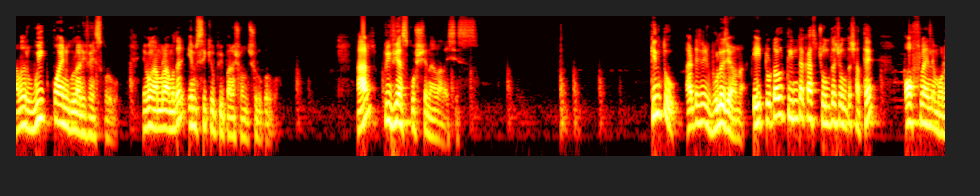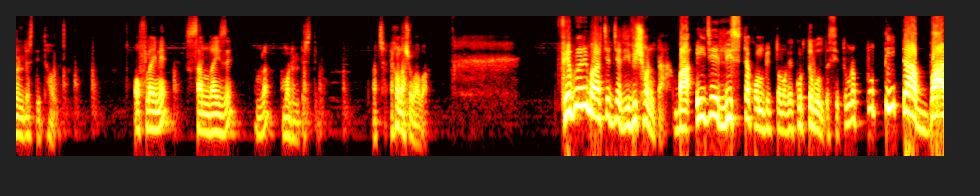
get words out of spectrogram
আমাদের উইক পয়েন্টগুলো রিভাইজ করব এবং আমরা আমাদের এমসিকিউ প্রিপারেশন শুরু করব। আর প্রিভিয়াস কোশ্চেন অ্যানালাইসিস কিন্তু একটা জিনিস ভুলে যাও না, এই টোটাল তিনটা কাজ চলতে চলতে সাথে অফলাইনে মডেল টেস্ট দিতে হবে। অফলাইনে সানরাইজে আমরা মডেল টেস্ট দেব। আচ্ছা এখন আসো বাবা। ফেব্রুয়ারি মার্চের যে রিভিশনটা বা এই যে লিস্টটা কমপ্লিট তোমাকে করতে বলতেছি, তোমরা প্রতিটা বার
